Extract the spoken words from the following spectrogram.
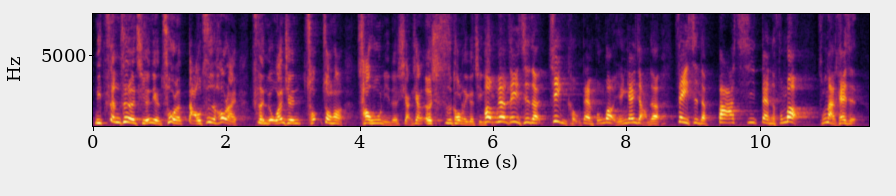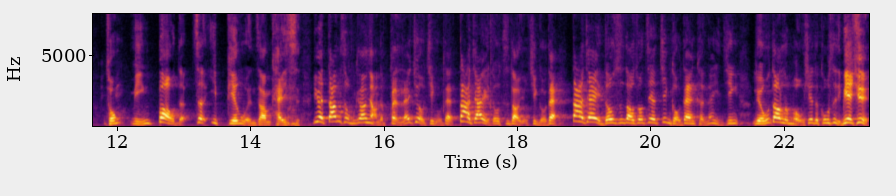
你政策的起源点错了，导致后来整个完全状状况超乎你的想象而失控的一个情况。好，我们看这一次的进口蛋风暴，也应该讲的这一次的巴西带着风暴，从哪开始？从《民报》的这一篇文章开始，因为当时我们刚刚讲的本来就有进口蛋，大家也都知道有进口蛋，大家也都知道说这些进口蛋可能已经流到了某些的公司里面去。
